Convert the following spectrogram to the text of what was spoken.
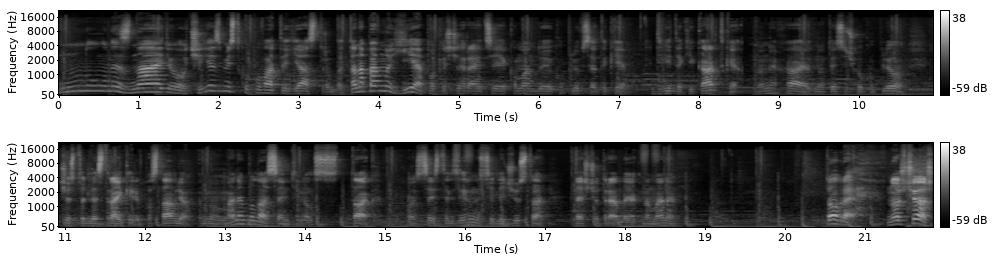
Ну, не знаю, чи є зміст купувати яструби. Та напевно є, поки що граю цією командою, куплю все-таки дві такі картки. Ну нехай одну тисячку куплю. Чисто для страйкерів поставлю. Ну, в мене була Sentinels. Так, ось цей стиль зіграності для Джуста те, що треба, як на мене. Добре. Ну що ж,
